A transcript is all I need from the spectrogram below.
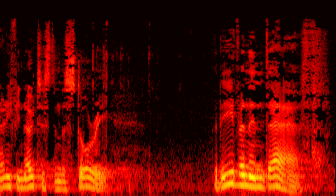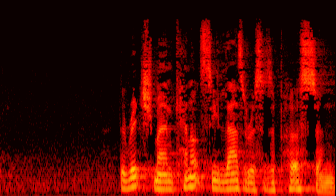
Don't know if you noticed in the story that even in death, the rich man cannot see Lazarus as a person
